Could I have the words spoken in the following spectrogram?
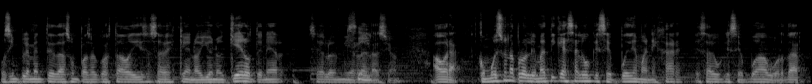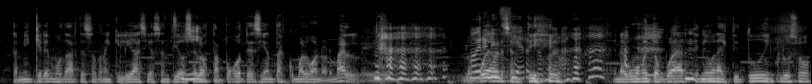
o simplemente das un paso al costado y dices, ¿sabes qué? No, yo no quiero tener celos en mi relación. Ahora, como es una problemática, es algo que se puede manejar, es algo que se puede abordar. También queremos darte esa tranquilidad. Si has sentido celos, tampoco te sientas como algo anormal. Eh, lo puede haber sentido. en algún momento puede haber tenido una actitud, incluso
